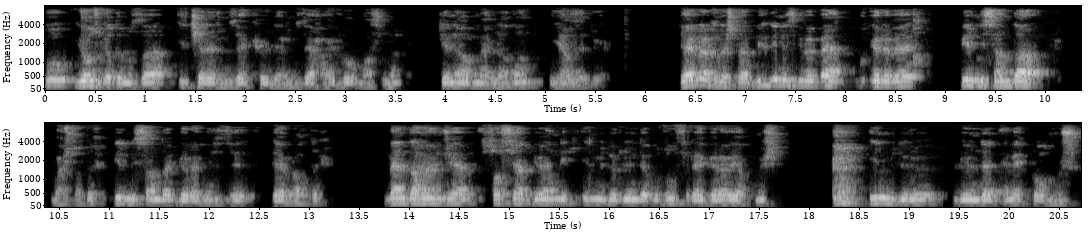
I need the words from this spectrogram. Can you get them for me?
Bu Yozgat'ımıza, ilçelerimize, köylerimize hayırlı olmasını Cenab-ı Mevla'dan niyaz ediyorum. Değerli arkadaşlar, bildiğiniz gibi ben bu göreve 1 Nisan'da başladık. 1 Nisan'da görevimizi devraldık. Ben daha önce Sosyal Güvenlik İl Müdürlüğü'nde uzun süre görev yapmış, il müdürlüğünden emekli olmuş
